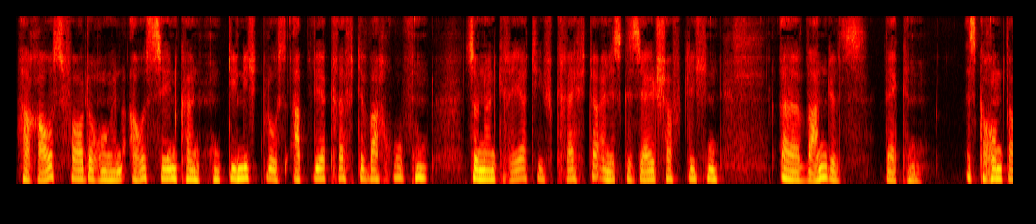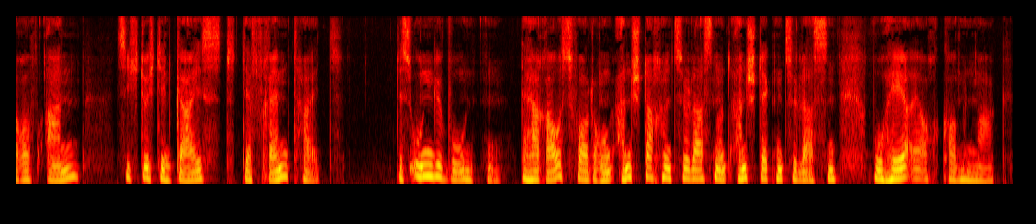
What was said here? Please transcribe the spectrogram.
Herausforderungen aussehen könnten, die nicht bloß Abwehrkräfte wachrufen, sondern Kreativkräfte eines gesellschaftlichen äh, Wandels wecken. Es kommt darauf an, sich durch den Geist der Fremdheit, des Ungewohnten, der Herausforderung anstacheln zu lassen und anstecken zu lassen, woher er auch kommen mag.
